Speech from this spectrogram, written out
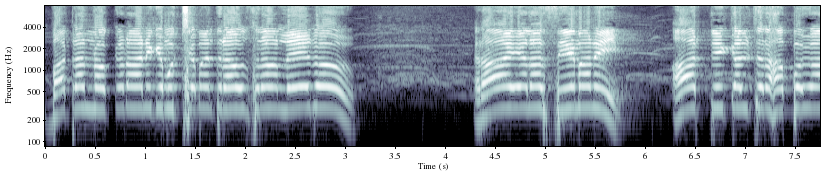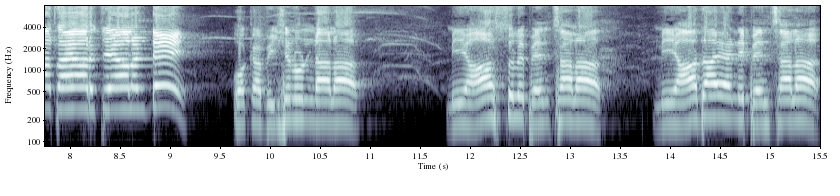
బటన్ నొక్కడానికి ముఖ్యమంత్రి అవసరం లేదు. రాయలసీమని హార్టికల్చర్ హబ్గా తయారు చేయాలంటే ఒక విజన్ ఉండాలా? మీ ఆస్తులు పెంచాలా? మీ ఆదాయాన్ని పెంచాలా?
